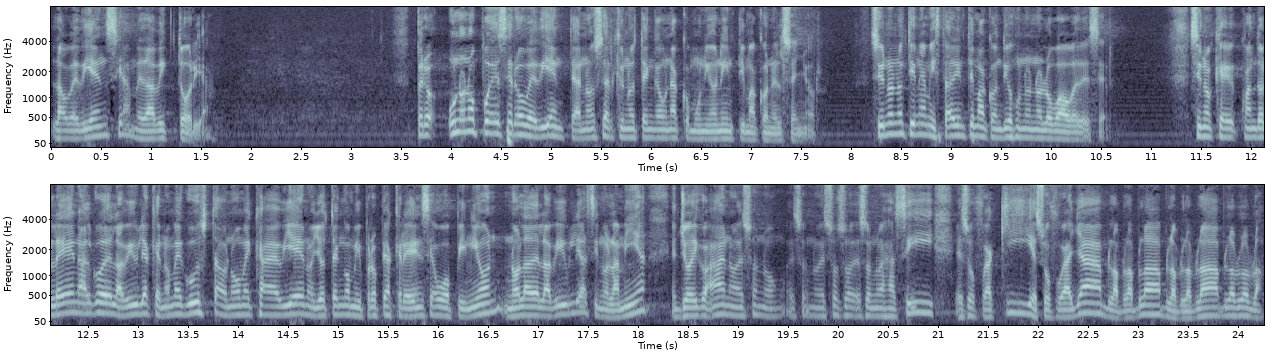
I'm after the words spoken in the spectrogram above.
la obediencia me da victoria. Pero uno no puede ser obediente a no ser que uno tenga una comunión íntima con el Señor. Si uno no tiene amistad íntima con Dios, uno no lo va a obedecer sino que cuando leen algo de la Biblia que no me gusta o no me cae bien o yo tengo mi propia creencia o opinión, no la de la Biblia, sino la mía, yo digo, ah, no, eso no, eso no, eso, eso no es así, eso fue aquí, eso fue allá, bla, bla, bla, bla, bla, bla, bla, bla, bla.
